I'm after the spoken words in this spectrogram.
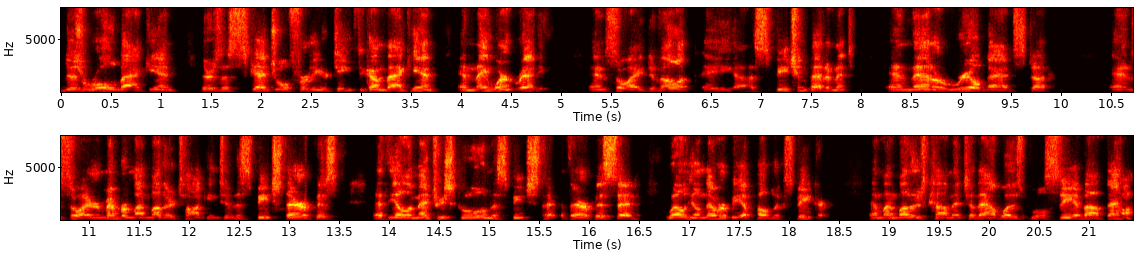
just roll back in. There's a schedule for your teeth to come back in, and they weren't ready. And so I developed a, a uh, speech impediment and then a real bad stutter. And so I remember my mother talking to the speech therapist at the elementary school, and the speech th- therapist said, Well, he'll never be a public speaker. And my mother's comment to that was, We'll see about that.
